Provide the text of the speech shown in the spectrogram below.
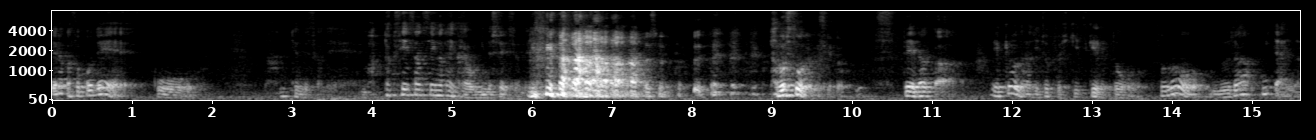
でなんかそこでこうなんていうんですかね。全く生産性がない会話をみんなしてるんですよね。楽しそうなんですけど。でなんか今日の話ちょっと引きつけるとその無駄みたいな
